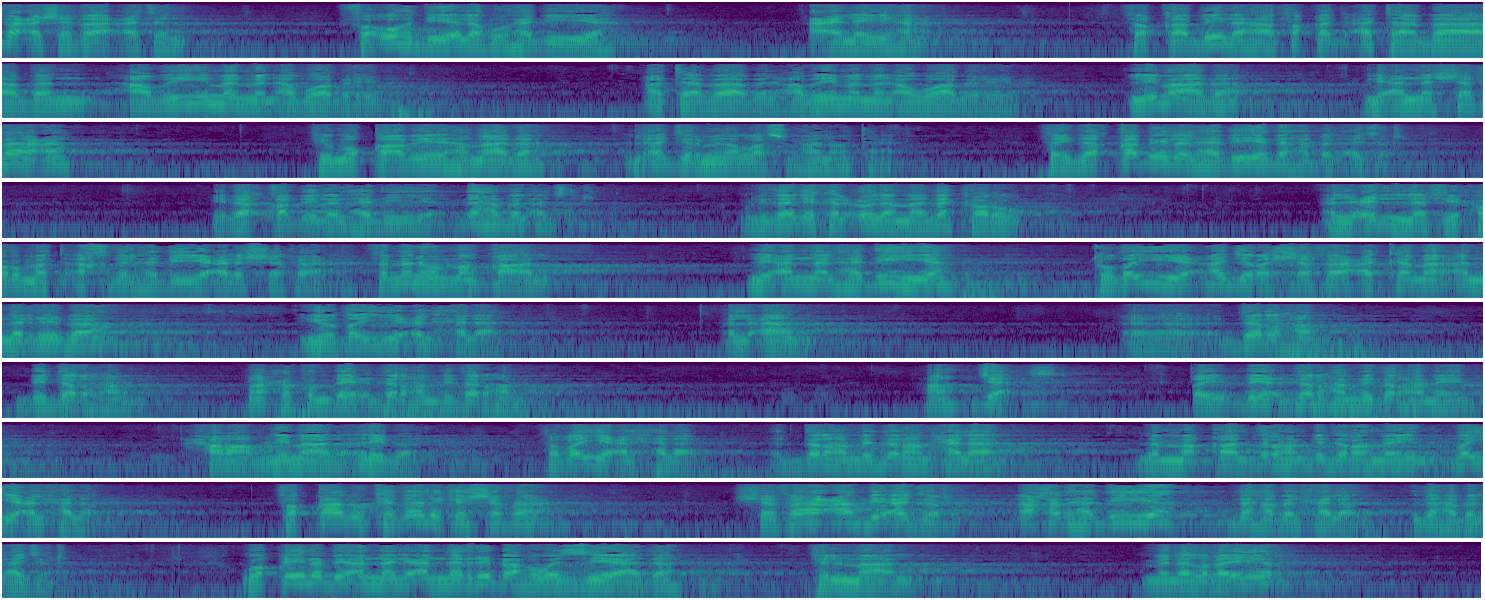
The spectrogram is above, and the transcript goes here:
شفع شفاعة فأهدي له هدية عليها فقبلها فقد أتى بابا عظيما من أبواب الربا. أتى بابا عظيما من أبواب الربا. لماذا؟ لأن الشفاعة في مقابلها ماذا؟ الأجر من الله سبحانه وتعالى. فإذا قبل الهدية ذهب الأجر. إذا قبل الهدية ذهب الأجر. ولذلك العلماء ذكروا العلة في حرمة أخذ الهدية على الشفاعة. فمنهم من قال لأن الهدية تضيع أجر الشفاعة كما أن الربا يضيع الحلال. الآن آه، درهم بدرهم ما حكم بيع درهم بدرهم؟ ها؟ جائز. طيب بيع درهم بدرهمين؟ حرام. لماذا؟ ربا. فضيع الحلال. الدرهم بدرهم حلال. لما قال درهم بدرهمين ضيع الحلال. فقالوا كذلك الشفاعة. شفاعة بأجر. أخذ هدية ذهب الحلال ذهب الأجر. وقيل بأن لأن الربا هو الزيادة في المال من الغير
